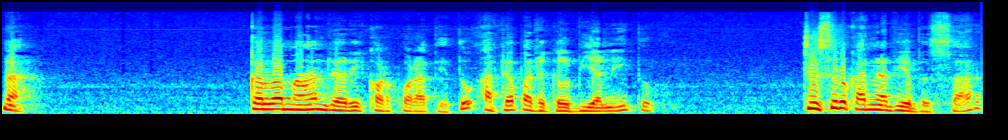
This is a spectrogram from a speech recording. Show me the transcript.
Nah, kelemahan dari korporat itu ada pada kelebihan itu. Justru karena dia besar,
